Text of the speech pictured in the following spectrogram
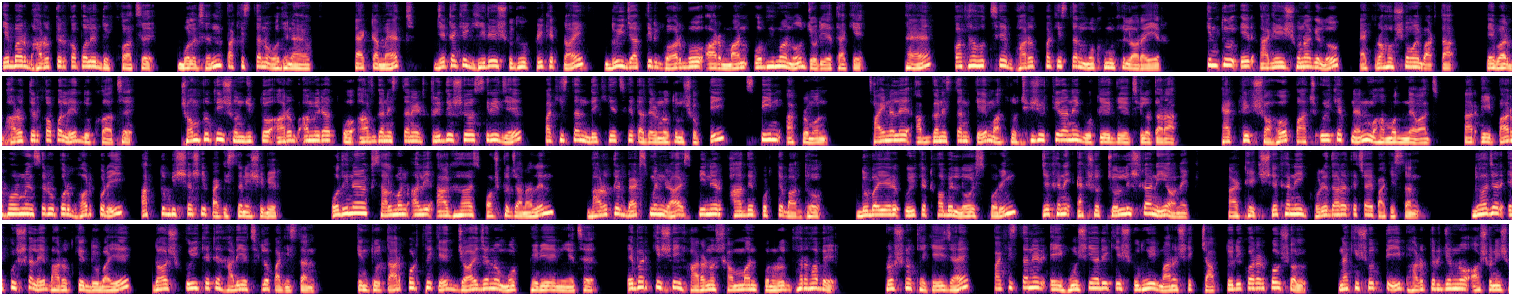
এবার ভারতের কপালে দুঃখ আছে, বলেছেন পাকিস্তান অধিনায়ক। একটা ম্যাচ যেটাকে ঘিরে শুধু ক্রিকেট নয়, দুই জাতির গর্ব আর মান অভিমানও জড়িয়ে থাকে। হ্যাঁ কথা হচ্ছে ভারত পাকিস্তান মুখোমুখি লড়াইয়ের। কিন্তু এর আগেই শোনা গেল এক রহস্যময় বার্তা। এবার ভারতের কপালে দুঃখ আছে। সম্প্রতি সংযুক্ত আরব আমিরাত ও আফগানিস্তানের ত্রিদেশীয় সিরিজে পাকিস্তান দেখিয়েছে তাদের নতুন শক্তি, স্পিন আক্রমণ। ফাইনালে আফগানিস্তানকে মাত্র ছেষট্টি রানে গুটিয়ে দিয়েছিল তারা। হ্যাট্রিক সহ পাঁচ উইকেট নেন মোহাম্মদ নেওয়াজ। আর এই পারফরমেন্সের উপর ভর করেই আত্মবিশ্বাসী পাকিস্তানি শিবির। অধিনায়ক সালমান আলী আঘা স্পষ্ট জানালেন, ভারতের ব্যাটসম্যানরা স্পিনের ফাঁদে পড়তে বাধ্য। দুবাইয়ের উইকেট হবে লো স্কোরিং যেখানে একশো চল্লিশ রানই অনেক। আর ঠিক সেখানেই ঘুরে দাঁড়াতে চায় পাকিস্তান। দু হাজার একুশ সালে ভারতকে দুবাইয়ে দশ উইকেটে হারিয়েছিল পাকিস্তান। কিন্তু তারপর থেকে জয় যেন মুখ ফিরিয়ে নিয়েছে। এবার কি সেই হারানো সম্মান পুনরুদ্ধার হবে? প্রশ্ন থেকেই যায়, পাকিস্তানের এই হুঁশিয়ারি কি শুধুই মানসিক চাপ তৈরি করার কৌশল? নাকি সত্যি ভারতের জন্য অশনি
